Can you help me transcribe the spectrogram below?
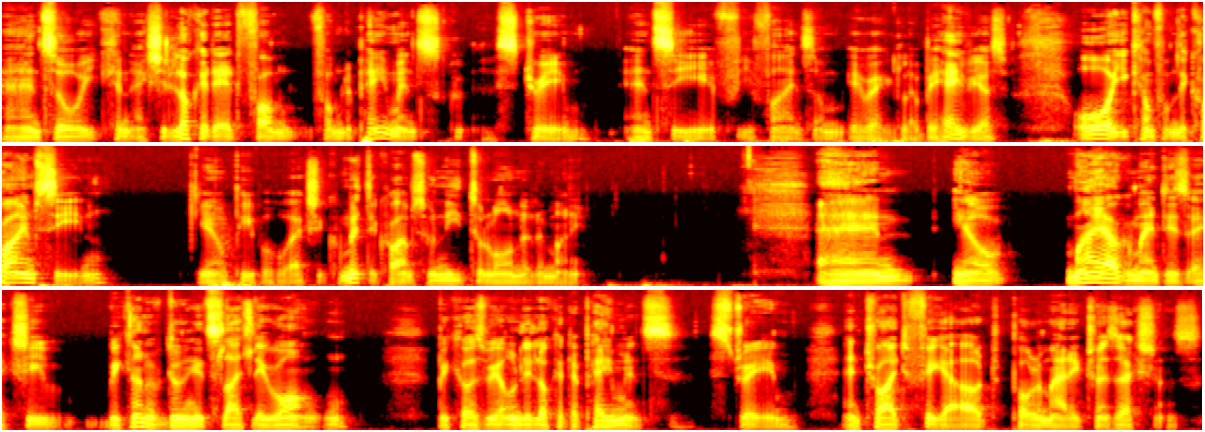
and so we can actually look at it from from the payments stream and see if you find some irregular behaviors, or you come from the crime scene, you know, people who actually commit the crimes who need to launder the money. And, you know, my argument is actually we're kind of doing it slightly wrong because we only look at the payments stream and try to figure out problematic transactions.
